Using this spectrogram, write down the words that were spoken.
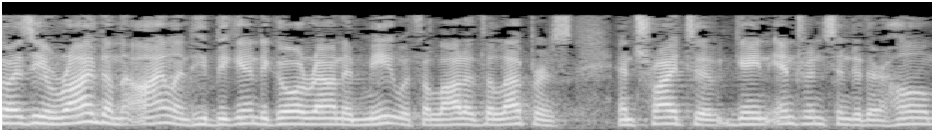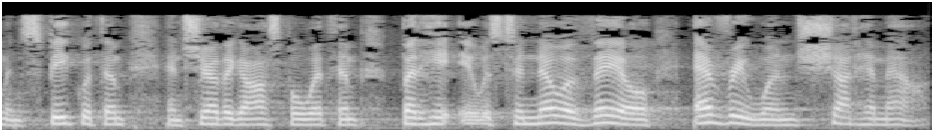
So as he arrived on the island, he began to go around and meet with a lot of the lepers and try to gain entrance into their home and speak with them and share the gospel with them. But he, it was to no avail. Everyone shut him out.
